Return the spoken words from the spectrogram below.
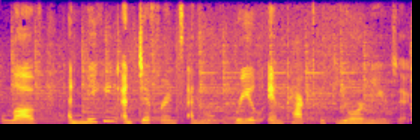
love, and making a difference and a real impact with your music.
